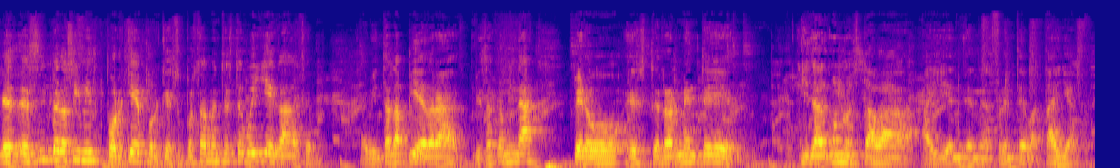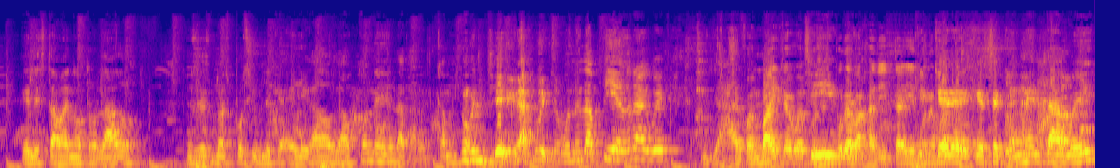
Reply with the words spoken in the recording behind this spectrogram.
es, es inverosímil, ¿por qué? Porque supuestamente este güey llega, se avienta la piedra, empieza a caminar, pero este realmente Hidalgo no estaba ahí en, en el frente de batalla, él estaba en otro lado. Entonces no es posible que haya llegado hablado con él, agarra el camión, llega, güey, se pone la piedra, güey. y ya, Se fue en biker, güey, pues es pura bajadita ahí en que, una que, que se comenta, güey,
